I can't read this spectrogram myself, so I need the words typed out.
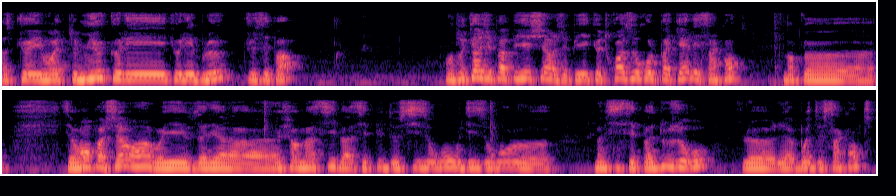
Est-ce qu'ils vont être mieux que les, bleus Je sais pas. En tout cas, j'ai pas payé cher. J'ai payé que 3 euros le paquet, les 50. Donc, euh, c'est vraiment pas cher. hein. Vous voyez, vous allez à la, pharmacie, bah, c'est plus de 6 euros ou 10 euros, euh, même si c'est pas 12 euros, la boîte de 50.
